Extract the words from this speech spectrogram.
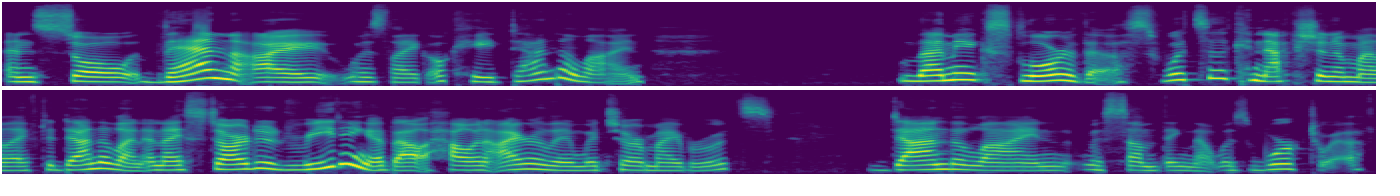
And so then I was like, okay, dandelion, let me explore this. What's the connection in my life to dandelion? And I started reading about how in Ireland, which are my roots, dandelion was something that was worked with.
